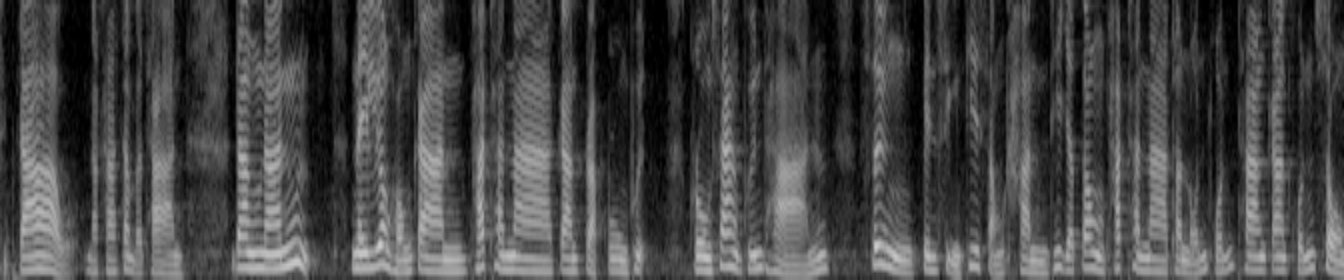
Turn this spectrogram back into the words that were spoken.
2569 นะคะท่านประธาน ดังนั้นในเรื่องของการพัฒนาการปรับปรุงพื โครงสร้างพื้นฐาน ซึ่งเป็นสิ่งที่สำคัญที่จะต้องพัฒนาถนนหนทางการขนส่ง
